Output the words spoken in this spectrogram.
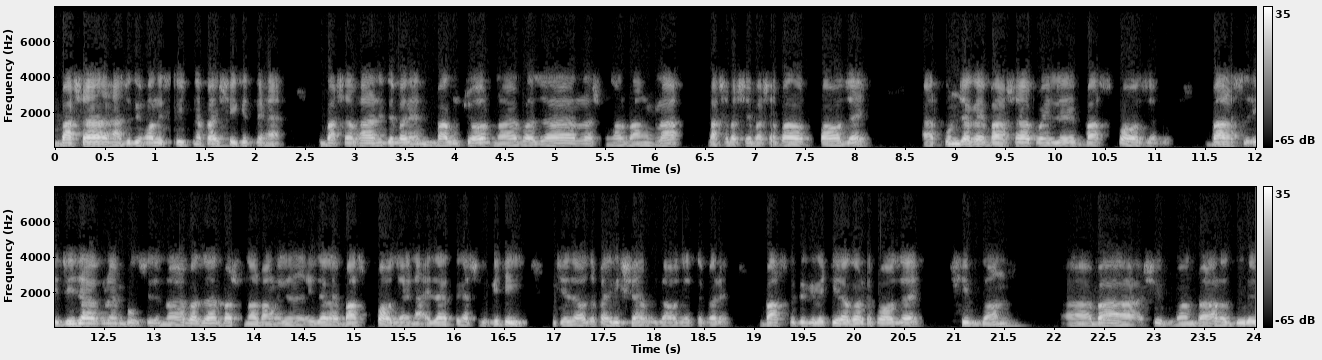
বাসা হ্যাঁ যদি হলে সিট না পায় সেই ক্ষেত্রে হ্যাঁ বাসা ভাড়া নিতে পারেন। বালুচর নয়াবাজার সোনার বাংলা বাসা বাসে বাসা পাওয়া যায়। আর কোন জায়গায় বাসা পাইলে বাস পাওয়া যাবে? বাস, এই যে জায়গাগুলো আমি বলছি যে নয়াবাজার বা সোনার বাংলা, এই- জায়গায় বাস পাওয়া যায় না। এই জায়গা থেকে আসলে হেঁটেই পিছিয়ে যাওয়া যায় বা রিক্সা যাওয়া যেতে পারে। বাস পেতে গেলে কিরাগড়ে পাওয়া যায়, শিবগঞ্জ বা শিবগঞ্জ বা আরও দূরে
